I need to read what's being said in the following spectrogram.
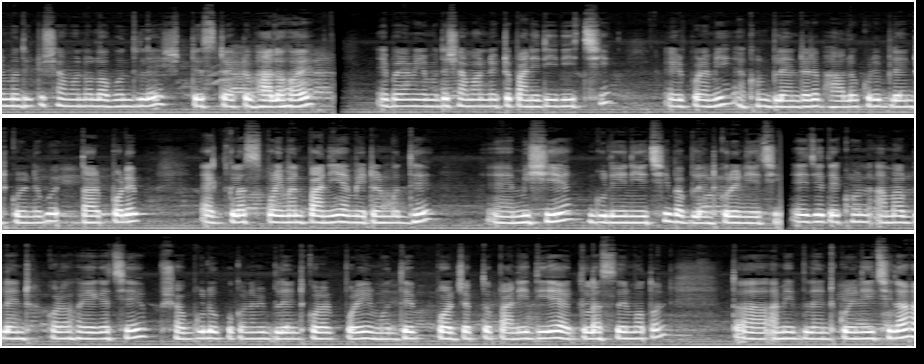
এর মধ্যে একটু সামান্য লবণ দিলে টেস্টটা একটু ভালো হয়। এবার আমি এর মধ্যে সামান্য একটু পানি দিয়ে দিচ্ছি। এরপর আমি এখন ব্লেন্ডারে ভালো করে ব্লেন্ড করে নেব। তারপরে এক গ্লাস পরিমাণ পানি আমি এটার মধ্যে মিশিয়ে গুলিয়ে নিয়েছি বা ব্লেন্ড করে নিয়েছি। এই যে দেখুন, আমার ব্লেন্ড করা হয়ে গেছে। সবগুলো উপকরণ আমি ব্লেন্ড করার পরে এর মধ্যে পর্যাপ্ত পানি দিয়ে এক গ্লাসের মতন, তা, আমি ব্লেন্ড করে নিয়েছিলাম।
